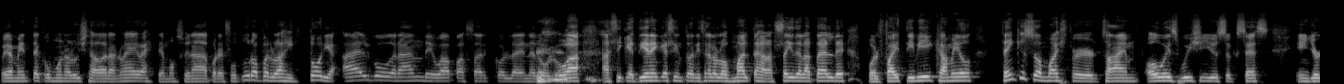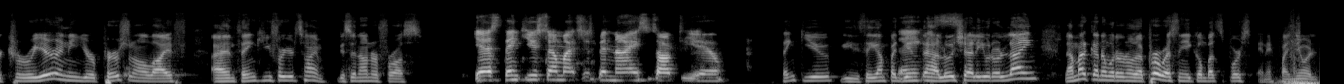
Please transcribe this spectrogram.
Obviamente como una luchadora nueva, está emocionada por el futuro, pero las historias, algo grande va a pasar con la NWA, así que tienen que sintonizarlo los martes a las 6 de la tarde por Fight TV. Camille, thank you so much for your time. Always wishing you success in your career and in your personal life. And thank you for your time. It's an honor for us. Yes, thank you so much. It's been nice to talk to you. Thank you. Y sigan pendientes a Lucha Libre Online, la marca número uno de Pro Wrestling y Combat Sports en español.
